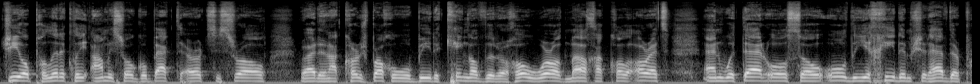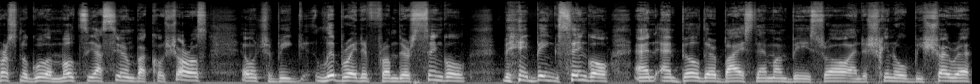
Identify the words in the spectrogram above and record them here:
geopolitically. Am Yisrael go back to Eretz Yisrael, right? And Hakadosh Baruch Hu will be the king of the, whole world, Melech HaKol Eretz. And with that, also all the Yechidim should have their personal Geula Motzi Asirim Bakosharos, and should be liberated from their single, being single, and and build their Bayis Neman Be Yisrael, and the Shechina will be Shira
